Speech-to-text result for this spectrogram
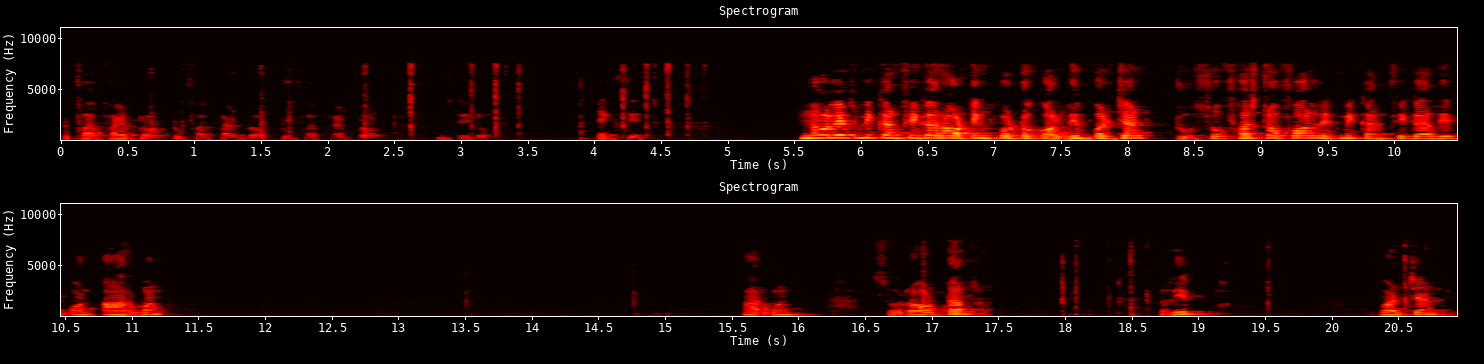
255.255.255.0 exit now let me configure routing protocol RIP version 2 so first of all let me configure RIP on r1 r1 so router RIP version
